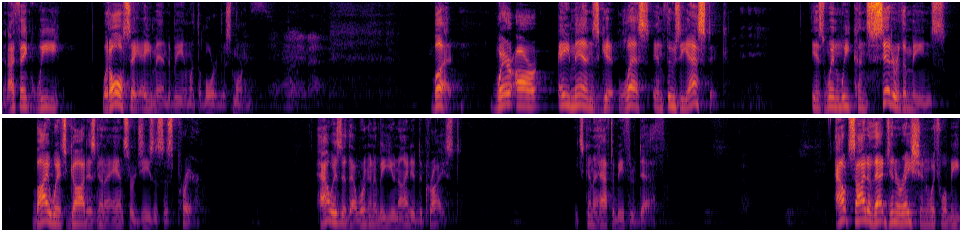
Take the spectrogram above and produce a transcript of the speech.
And I think we would all say amen to being with the Lord this morning. But where our amens get less enthusiastic is when we consider the means by which God is going to answer Jesus' prayer. How is it that we're going to be united to Christ? It's going to have to be through death. Outside of that generation, which will be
